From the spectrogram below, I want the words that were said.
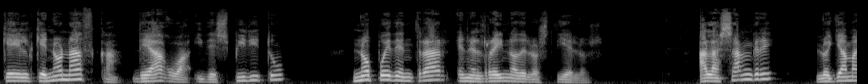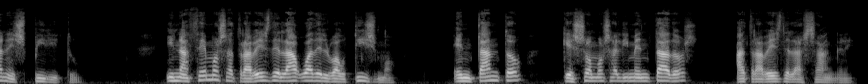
que el que no nazca de agua y de espíritu no puede entrar en el reino de los cielos. A la sangre lo llaman espíritu, y nacemos a través del agua del bautismo, en tanto que somos alimentados a través de la sangre.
